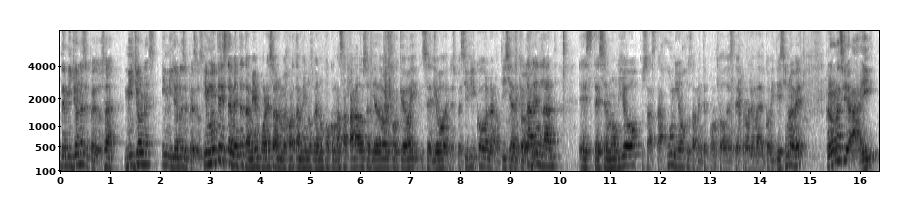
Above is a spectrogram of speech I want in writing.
de millones de pesos, o sea, millones y millones de pesos. Y muy tristemente también, por eso a lo mejor también nos ven un poco más apagados el día de hoy, porque hoy se dio en específico la noticia de que. Talentland este, se movió pues, hasta junio, justamente por todo este problema del COVID-19. Pero aún así, ahí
